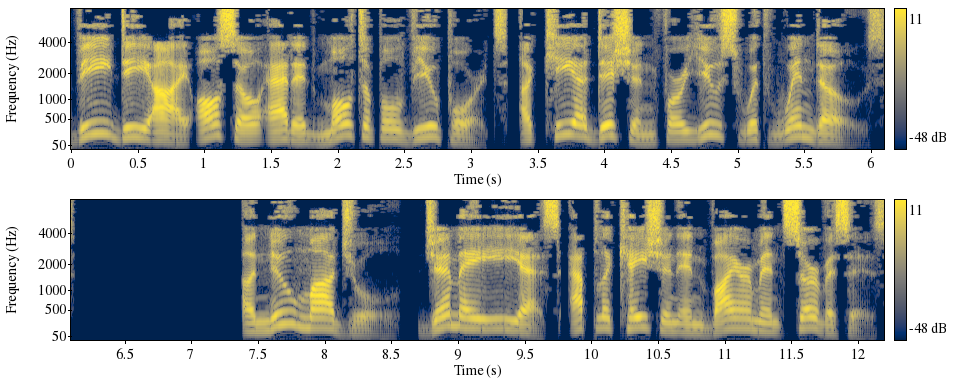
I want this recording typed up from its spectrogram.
VDI also added multiple viewports, a key addition for use with Windows. A new module, GEM-AES Application Environment Services,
